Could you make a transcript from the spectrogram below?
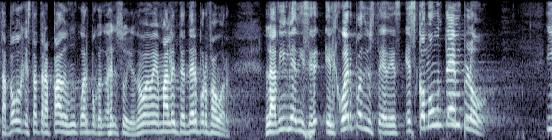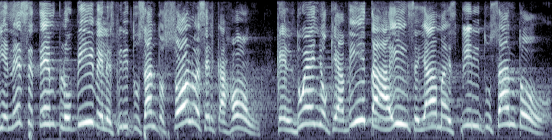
Tampoco es que está atrapado en un cuerpo que no es el suyo. No me vaya mal a entender, por favor. La Biblia dice, el cuerpo de ustedes es como un templo y en ese templo vive el Espíritu Santo. Solo es el cajón que el dueño que habita ahí se llama Espíritu Santo.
